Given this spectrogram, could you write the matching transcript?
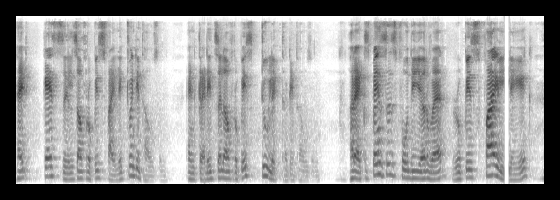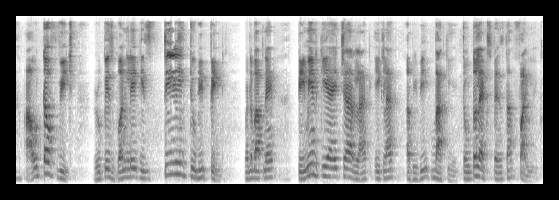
had cash sales of rupees 5 lakh 20,000 and credit sale of rupees 2 lakh 30,000. Her expenses for the year were rupees 5 lakh out of which rupees 1 lakh is still to be paid. मतलब आपने पेमेंट किया है चार लाख एक लाख अभी भी बाकी है टोटल एक्सपेंस था five lakh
